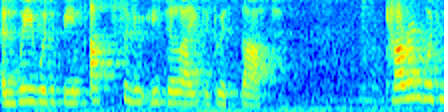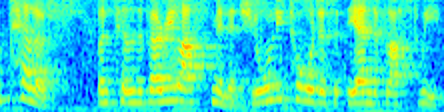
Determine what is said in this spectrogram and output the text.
And we would have been absolutely delighted with that. Karen wouldn't tell us until the very last minute. She only told us at the end of last week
